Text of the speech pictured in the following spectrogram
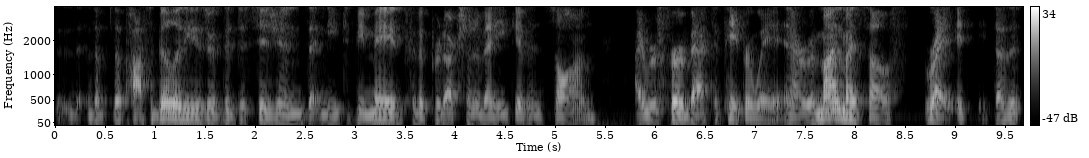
the, the possibilities or the decisions that need to be made for the production of any given song, I refer back to Paperweight and I remind myself, right, it, it doesn't,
